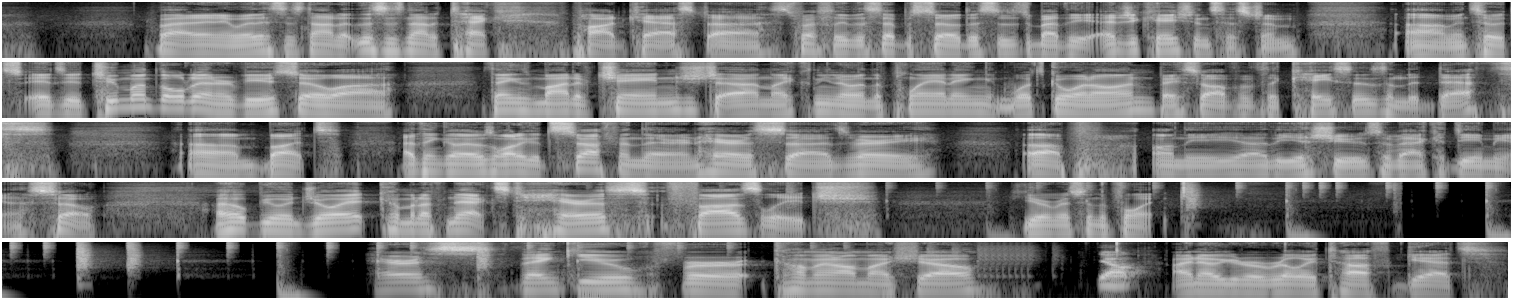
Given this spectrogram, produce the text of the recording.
But anyway, this is not a, this is not a tech podcast, uh, especially this episode. This is about the education system, um, and so it's it's a two month old interview. So uh, things might have changed, uh, like you know, in the planning and what's going on based off of the cases and the deaths. Um, but I think there was a lot of good stuff in there, and Haris uh, is very up on the uh, the issues of academia. So I hope you enjoy it. Coming up next, Haris Fazlic. You're missing the point. Haris, thank you for coming on my show. Yep. I know you're a really tough get.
